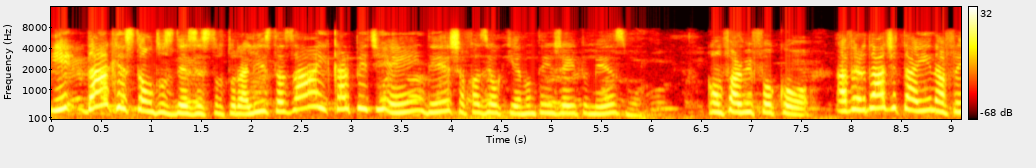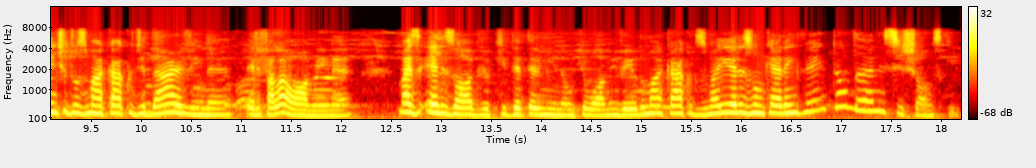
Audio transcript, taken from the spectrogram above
E da questão dos desestruturalistas, ai, carpe diem, deixa fazer o quê? Não tem jeito mesmo. Conforme Foucault, a verdade está aí na frente dos macacos de Darwin, né? Ele fala homem, né? Mas eles, óbvio, que determinam que o homem veio do macaco, dos e eles não querem ver, então dane-se, Chomsky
